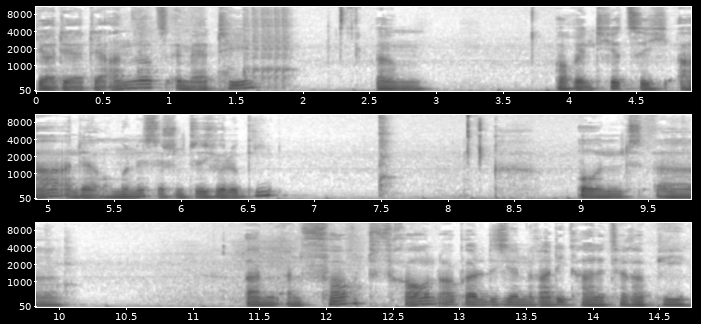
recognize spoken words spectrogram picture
ja, der, der Ansatz MRT ähm, orientiert sich A an der humanistischen Psychologie und äh, an, an Fort, Frauen organisieren radikale Therapie,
